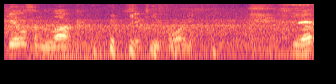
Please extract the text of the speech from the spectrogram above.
skills and luck. 60-40. Yep.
